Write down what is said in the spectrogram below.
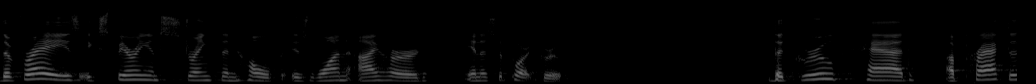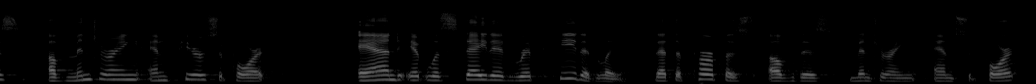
The phrase experience, strength, and hope is one I heard in a support group. The group had a practice of mentoring and peer support, and it was stated repeatedly that the purpose of this mentoring and support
